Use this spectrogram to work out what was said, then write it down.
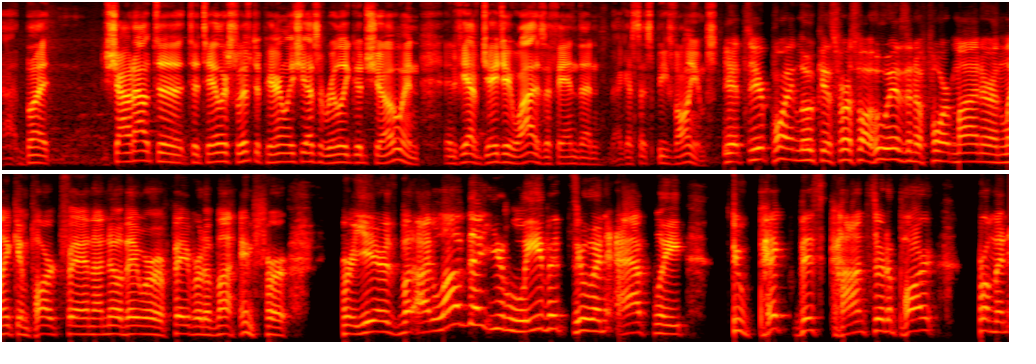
Uh, But shout out to, to Taylor Swift. Apparently, she has a really good show. And, and if you have JJ Watt as a fan, then I guess that speaks volumes. Yeah, to your point, Lucas. First of all, who isn't a Fort Minor and Linkin Park fan? I know they were a favorite of mine for for years, but I love that you leave it to an athlete to pick this concert apart from an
